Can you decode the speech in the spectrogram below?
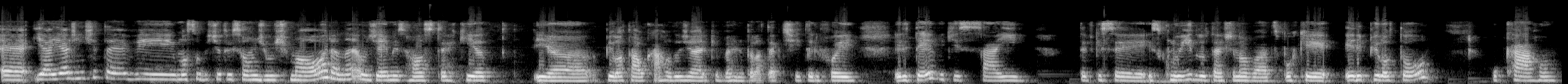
É, e aí a gente teve uma substituição de última hora, né? O James Hoster, que ia, ia pilotar o carro do Jerick Verne pela Tech Cheat, ele foi. ele teve que sair teve que ser excluído do teste novatos porque ele pilotou o carro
